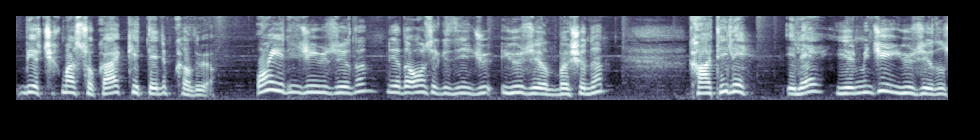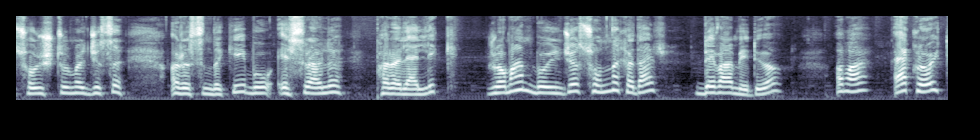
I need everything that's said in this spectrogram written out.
bir çıkmaz sokağa kilitlenip kalıyor. 17. yüzyılın ya da 18. yüzyıl başının katili ile 20. yüzyılın soruşturmacısı arasındaki bu esrarlı paralellik roman boyunca sonuna kadar devam ediyor. Ama Aykroyd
